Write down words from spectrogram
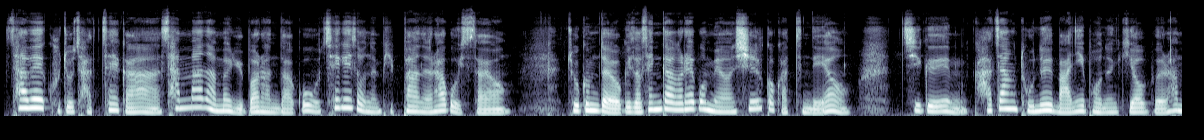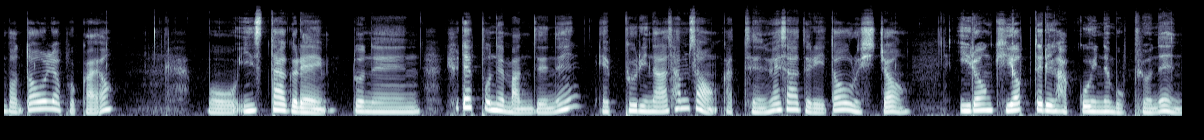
사회 구조 자체가 산만함을 유발한다고 책에서는 비판을 하고 있어요. 조금 더 여기서 생각을 해보면 쉬울 것 같은데요. 지금 가장 돈을 많이 버는 기업을 한번 떠올려 볼까요? 뭐, 인스타그램 또는 휴대폰을 만드는 애플이나 삼성 같은 회사들이 떠오르시죠? 이런 기업들이 갖고 있는 목표는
